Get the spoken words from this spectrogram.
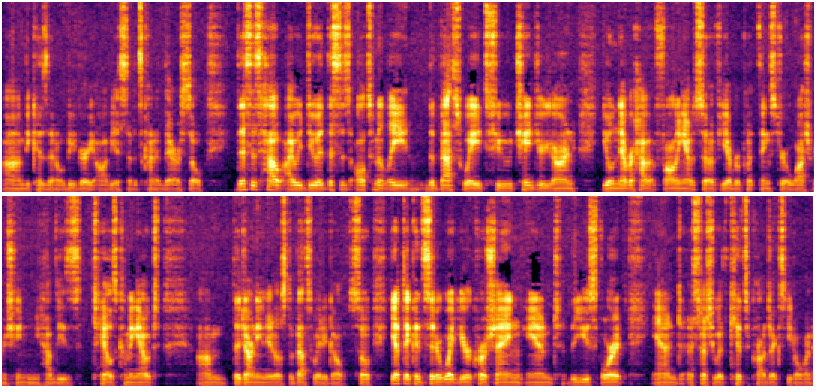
um, because then it will be very obvious that it's kind of there. So this is how I would do it. This is ultimately the best way to change your yarn. You'll never have it falling out. So if you ever put things through a wash machine and you have these tails coming out, um, the darning needle is the best way to go. So you have to consider what you're crocheting and the use for it. And especially with kids projects, you don't want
